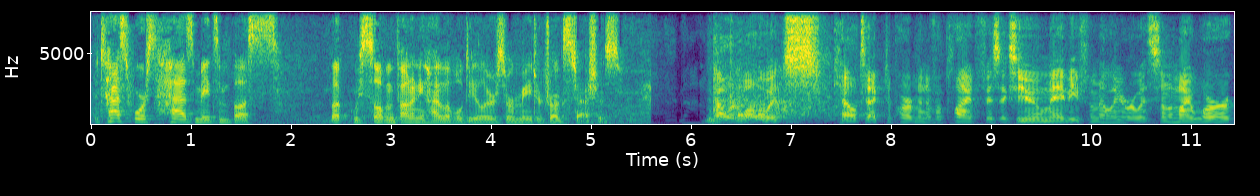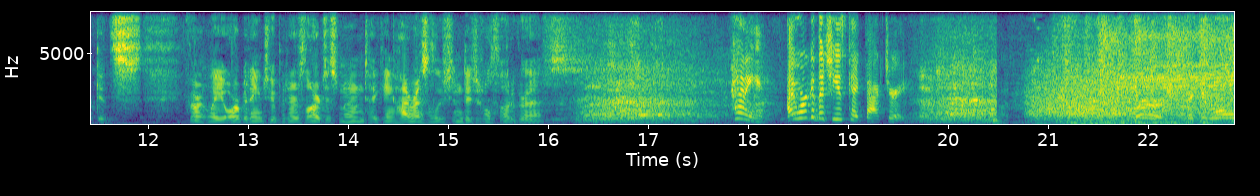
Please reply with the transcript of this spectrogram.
The task force has made some busts, but we still haven't found any high level dealers or major drug stashes. Howard Wolowitz, Caltech Department of Applied Physics. You may be familiar with some of my work. It's currently orbiting Jupiter's largest moon, taking high resolution digital photographs. Penny, I work at the Cheesecake Factory. Bird, pick and roll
